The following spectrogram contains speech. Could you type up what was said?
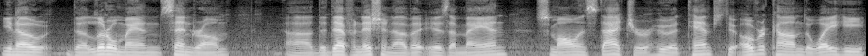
You know, the little man syndrome, uh, the definition of it is a man small in stature who attempts to overcome the way he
